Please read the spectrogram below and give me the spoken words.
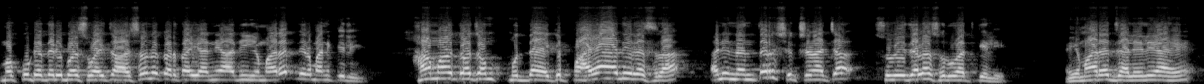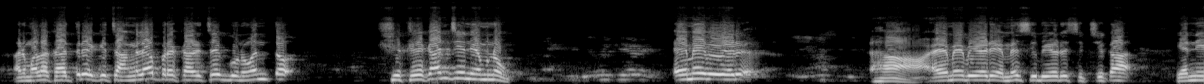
मग कुठेतरी बसवायचं असं न करता यांनी आधी इमारत निर्माण केली. हा महत्त्वाचा मुद्दा आहे की पाया आधी रचला आणि नंतर शिक्षणाच्या सुविधेला सुरुवात केली. इमारत झालेली आहे आणि मला खात्री आहे की चांगल्या प्रकारचे गुणवंत शिक्षकांची नेमणूक एम ए बी एड हा M A B Ed M S C B Ed शिक्षिका यांनी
